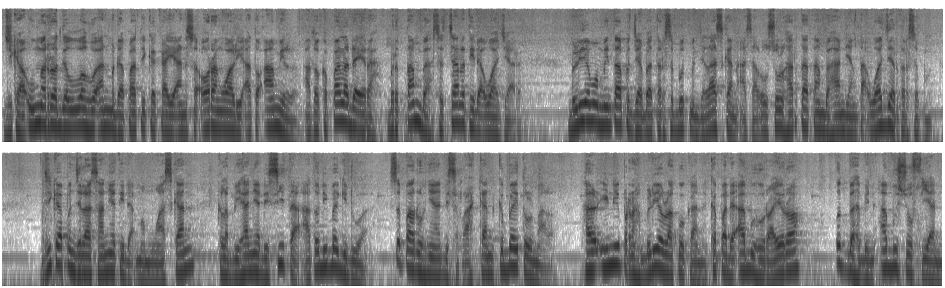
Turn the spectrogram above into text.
Jika Umar radhiyallahu an mendapati kekayaan seorang wali atau amil atau kepala daerah bertambah secara tidak wajar, beliau meminta pejabat tersebut menjelaskan asal-usul harta tambahan yang tak wajar tersebut. Jika penjelasannya tidak memuaskan, kelebihannya disita atau dibagi dua, separuhnya diserahkan ke Baitul Mal. Hal ini pernah beliau lakukan kepada Abu Hurairah Utbah bin Abu Sufyan,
